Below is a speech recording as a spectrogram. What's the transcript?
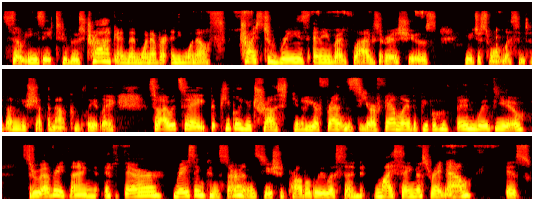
so easy to lose track. And then whenever anyone else tries to raise any red flags or issues, you just won't listen to them. You shut them out completely. So I would say the people you trust, you know, your friends, your family, the people who've been with you through everything. If they're raising concerns, you should probably listen. My saying this right now is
